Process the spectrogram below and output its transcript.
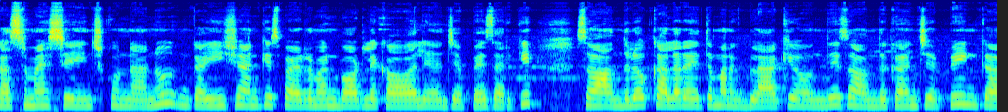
కస్టమైజ్ చేయించుకున్నాను. ఇంకా ఈశాన్కి స్పైడర్ మ్యాన్ బాటిలే కావాలి అని చెప్పేసరికి సో అందులో కలర్ అయితే మనకు బ్లాకే ఉంది. సో అందుకని చెప్పి ఇంకా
